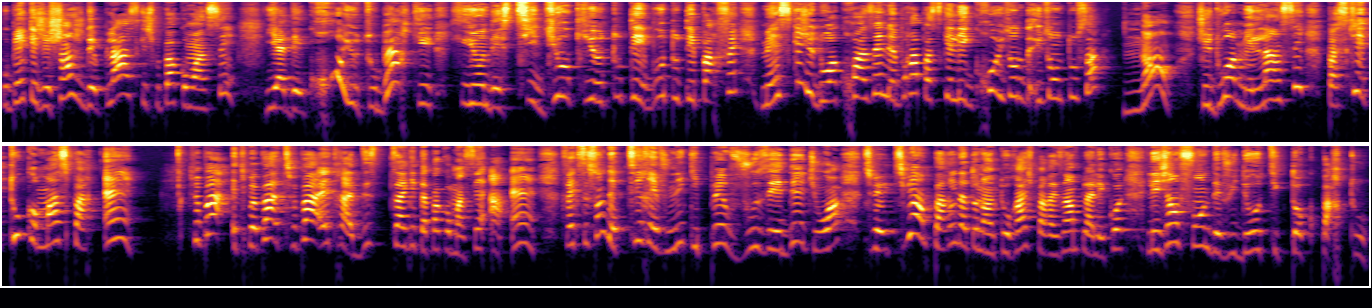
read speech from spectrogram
ou bien que je change de place, que je peux pas commencer. Il y a des gros youtubeurs qui, qui ont des studios, qui ont tout est beau, tout est parfait. Mais est-ce que je dois croiser les bras parce que les gros, ils ont, ils ont tout ça? Non, je dois me lancer parce que tout commence par un. Tu peux pas, tu peux pas, tu peux pas être à 10 tant que t'as pas commencé à 1. Fait que ce sont des petits revenus qui peuvent vous aider, tu vois. Tu peux, tu peux en parler dans ton entourage, par exemple, à l'école. Les gens font des vidéos TikTok partout.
